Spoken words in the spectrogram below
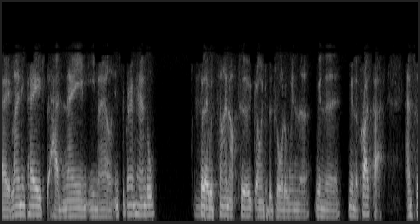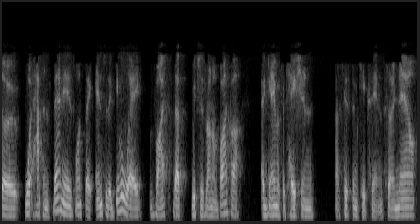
a landing page that had name, email, Instagram handle. So they would sign up to go into the draw to win the win the win the prize pack. And so what happens then is once they enter the giveaway, Vyper, that which is run on Vyper, a gamification uh, system kicks in. So now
